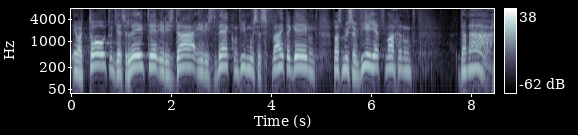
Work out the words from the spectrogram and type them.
Er war tot und jetzt lebt er, er ist da, er ist weg und wie muss es weitergehen und was müssen wir jetzt machen und danach,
